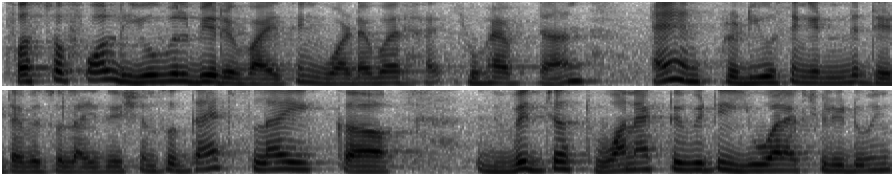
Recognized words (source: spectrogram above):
first of all, you will be revising whatever you have done and producing it in the data visualization. So that's like uh, with just one activity, you are actually doing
